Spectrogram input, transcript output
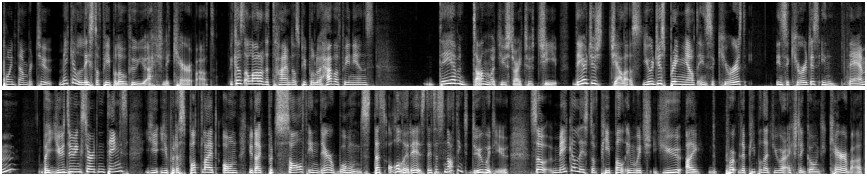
Point number two make a list of people of who you actually care about. Because a lot of the time, those people who have opinions, they haven't done what you strive to achieve. They are just jealous. You're just bringing out insecurities, insecurities in them by you doing certain things. You, you put a spotlight on, you like put salt in their wounds. That's all it is. This has nothing to do with you. So make a list of people in which you are the, the people that you are actually going to care about.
